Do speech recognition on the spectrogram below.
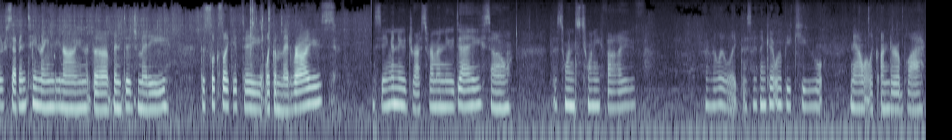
They're $17.99, the vintage midi. This looks like it's a like a mid-rise. Seeing a new dress from a new day, so this one's 25. I really like this. I think it would be cute now like under a black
